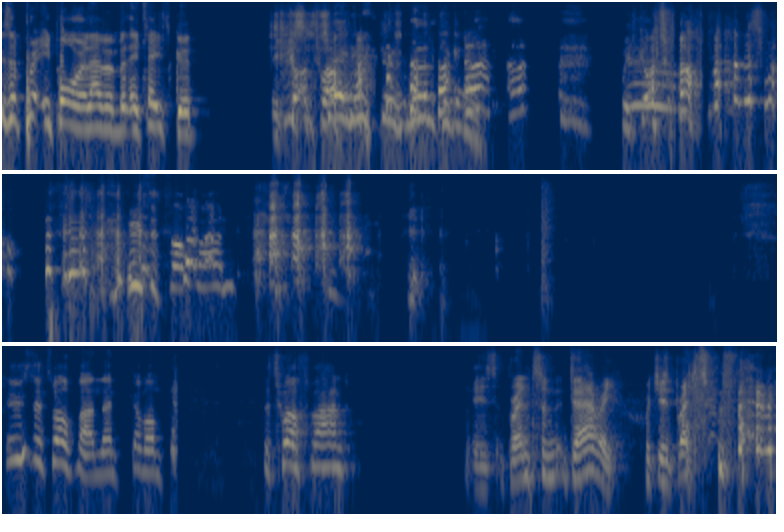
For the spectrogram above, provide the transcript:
It's a pretty poor eleven, but they taste good. We've got a It's 12 man. A month ago. We've got a 12 man as well. Who's the top man? Who's the twelfth man then? Come on. The 12th man is Brenton Dairy, which is Brenton Ferry.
